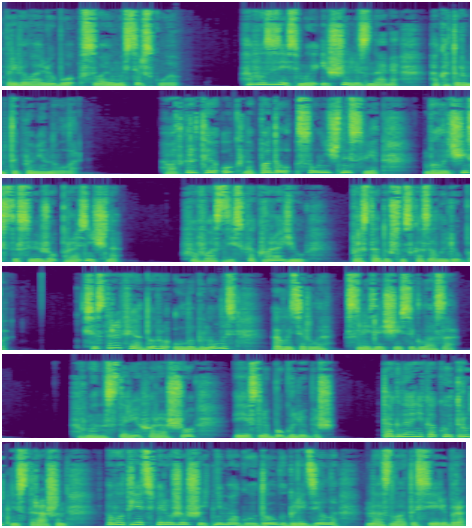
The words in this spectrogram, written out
привела Любу в свою мастерскую. Вот здесь мы и шили знамя, о котором ты помянула. В открытые окна падал солнечный свет, было чисто, свежо, празднично. «У вас здесь как в раю», — простодушно сказала Люба. Сестра Феодора улыбнулась, вытерла слезящиеся глаза. «В монастыре хорошо, если Бога любишь. Тогда никакой труд не страшен. Вот я теперь уже шить не могу, долго глядела на злато-серебро,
